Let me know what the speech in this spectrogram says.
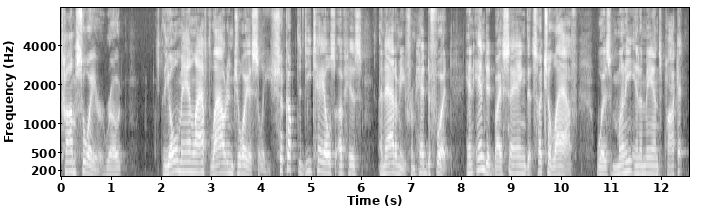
Tom Sawyer wrote, The old man laughed loud and joyously, shook up the details of his anatomy from head to foot, and ended by saying that such a laugh was money in a man's pocket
